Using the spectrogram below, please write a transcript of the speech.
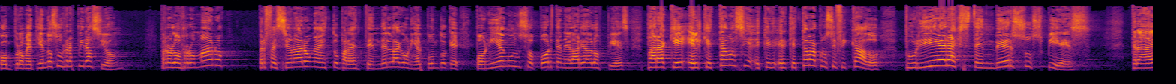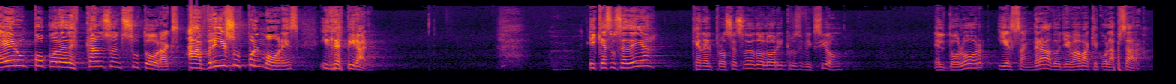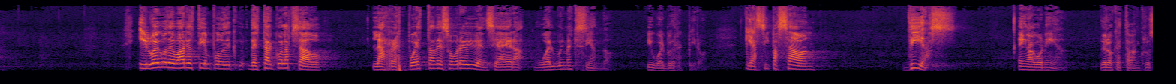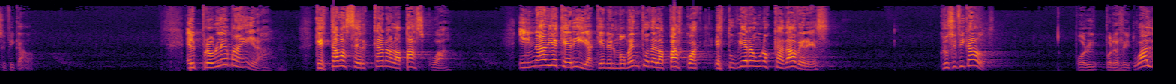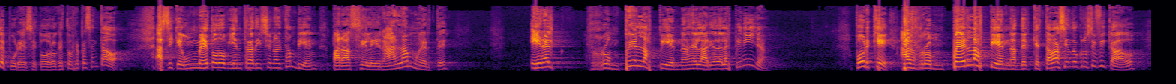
comprometiendo su respiración, pero los romanos perfeccionaron a esto para extender la agonía al punto que ponían un soporte en el área de los pies para que el que estaba, el que estaba crucificado pudiera extender sus pies, traer un poco de descanso en su tórax, abrir sus pulmones y respirar. ¿Y qué sucedía? Que en el proceso de dolor y crucifixión, el dolor y el sangrado llevaba a que colapsara. Y luego de varios tiempos de, estar colapsado, la respuesta de sobrevivencia era vuelvo y me extiendo y vuelvo y respiro. Y así pasaban días en agonía de los que estaban crucificados. El problema era que estaba cercano a la Pascua y nadie quería que en el momento de la Pascua estuvieran unos cadáveres crucificados por, el ritual de pureza y todo lo que esto representaba. Así que un método bien tradicional también para acelerar la muerte era el romper las piernas del área de la espinilla. Porque al romper las piernas del que estaba siendo crucificado,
